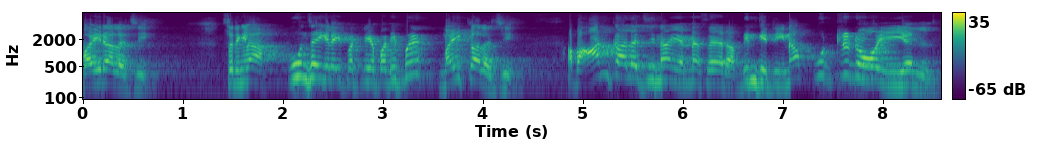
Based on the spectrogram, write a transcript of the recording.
வைராலஜி. சரிங்களா? பூஞ்சைகளை பற்றிய படிப்பு மைக்காலஜி. அப்ப ஆன்காலஜினா என்ன சார்? அப்படின்னு கேட்டீங்கன்னா புற்றுநோயியல்.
